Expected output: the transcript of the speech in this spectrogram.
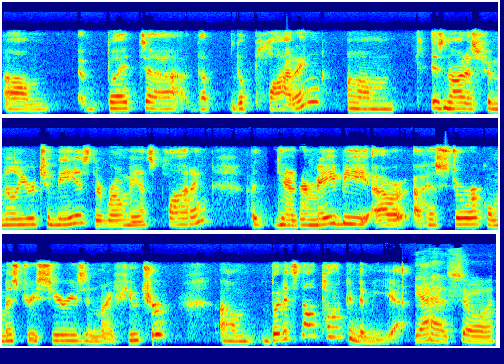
Um, but uh, the, the plotting um, is not as familiar to me as the romance plotting. Uh, you know, there may be a, a historical mystery series in my future. Um, but it's not talking to me yet. Yeah, sure.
